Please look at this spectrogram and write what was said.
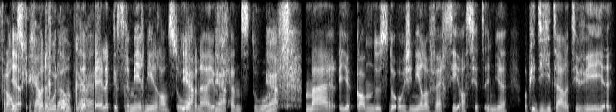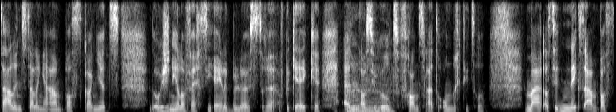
Frans, ja, gaat maar door komt- elkaar. Eigenlijk is er meer Nederlands te Ja, horen, hè, of ja. Gens te horen. Ja. Maar je kan dus de originele versie, als je het in je, op je digitale tv je taalinstellingen aanpast, kan je het, de originele versie eigenlijk beluisteren of bekijken. En als je Hmm. wilt, Frans laten ondertitelen. Maar als je niks aanpast,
